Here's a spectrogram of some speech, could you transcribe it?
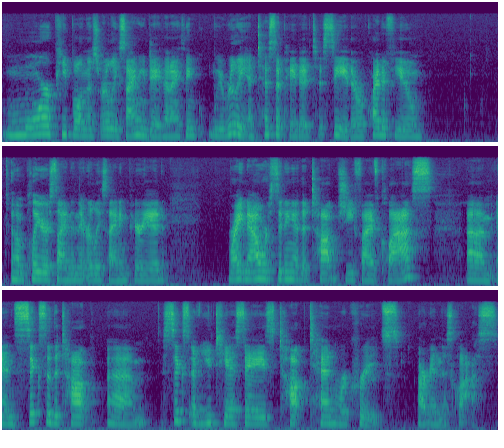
more people in this early signing day than I think we really anticipated to see. There were quite a few um, players signed in the early signing period. Right now, we're sitting at the top G5 class, um, and six of the top, um, six of UTSA's top 10 recruits are in this class.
